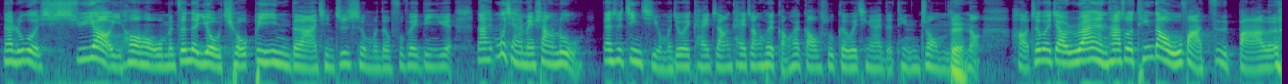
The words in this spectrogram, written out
那如果需要以后，我们真的有求必应的啊，请支持我们的付费订阅。那目前还没上路，但是近期我们就会开张，开张会赶快告诉各位亲爱的听众们哦。好，这位叫 Ryan，他说听到无法自拔了，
